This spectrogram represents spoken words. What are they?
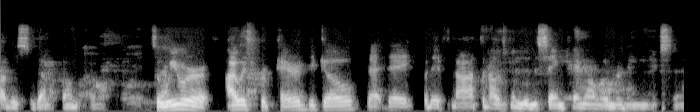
obviously got a phone call. So we were, I was prepared to go that day, but if not, then I was going to do the same thing all over again the next day.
